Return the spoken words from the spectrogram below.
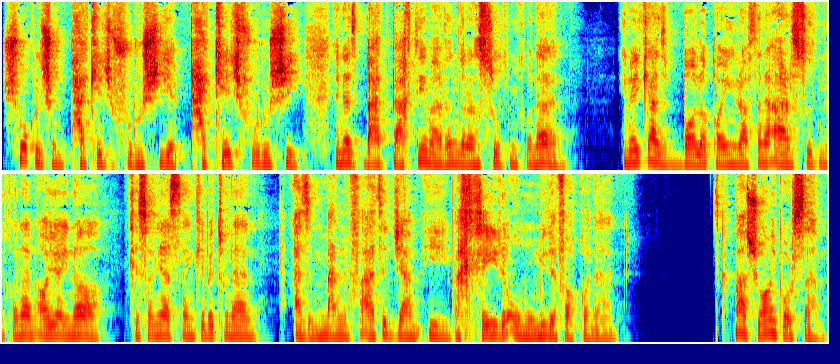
شغلشون پکیج فروشیه. پکیج فروشی. یعنی از بدبختی مردم دارن سود می‌کنن. اینایی که از بالا پایین رفتن ارز سود می‌کنن آیا اینا کسانی هستن که بتونن از منفعت جمعی و خیر عمومی دفاع کنن؟ من از شما می‌پرسم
